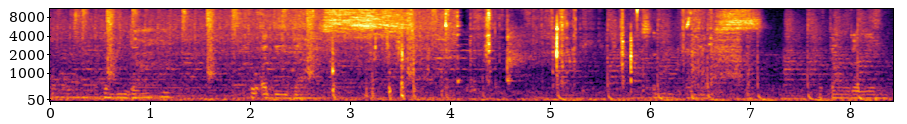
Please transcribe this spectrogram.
pa oh, ganda. Ito adidas. Same price. Natanggalin tag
